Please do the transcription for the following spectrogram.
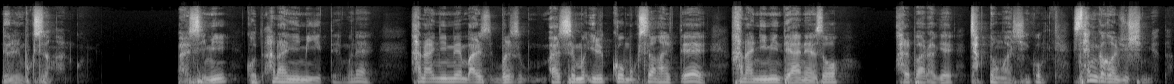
늘 묵상하는 겁니다. 말씀이 곧 하나님이기 때문에 하나님의 말씀을 읽고 묵상할 때 하나님이 내 안에서 활발하게 작동하시고 생각을 주십니다.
